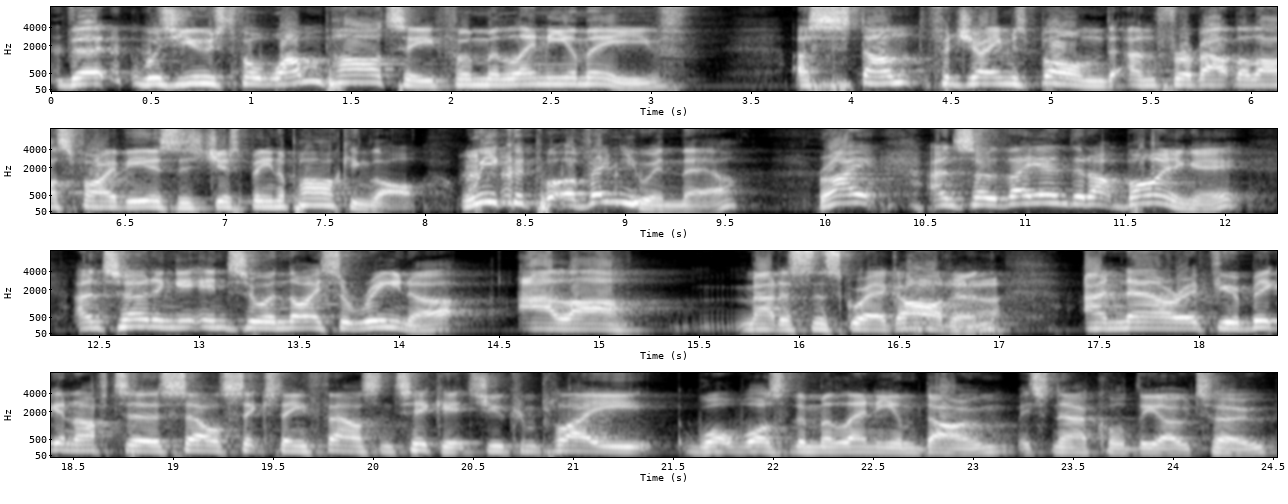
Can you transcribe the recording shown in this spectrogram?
that was used for one party for Millennium Eve." A stunt for James Bond, and for about the last five years has just been a parking lot. We could put a venue in there, right? And so they ended up buying it and turning it into a nice arena a la Madison Square Garden. Okay. And now, if you're big enough to sell 16,000 tickets, you can play what was the Millennium Dome. It's now called the O2.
